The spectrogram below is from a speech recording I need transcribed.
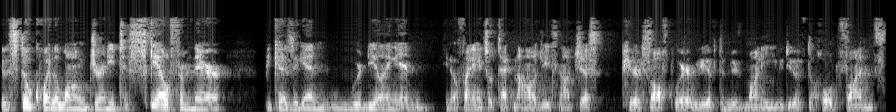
it was still quite a long journey to scale from there because again, we're dealing in you know financial technology. It's not just pure software. We do have to move money. We do have to hold funds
